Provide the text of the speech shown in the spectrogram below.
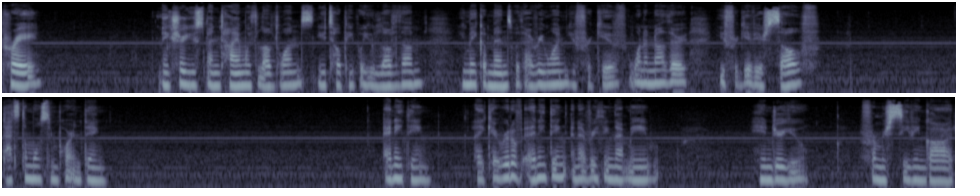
Pray. Make sure you spend time with loved ones. You tell people you love them. You make amends with everyone. You forgive one another. You forgive yourself. That's the most important thing. Anything. Like, get rid of anything and everything that may hinder you from receiving God,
